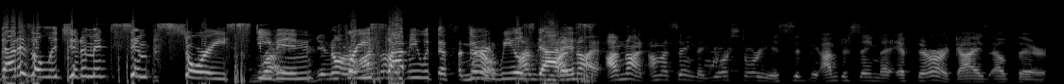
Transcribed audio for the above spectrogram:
that is a legitimate simp story steven You know, before no, you I'm not- slap me with the third no, wheel I'm, status I'm not. I'm not. I'm not saying that your story is simping. I'm just saying that if there are guys out there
